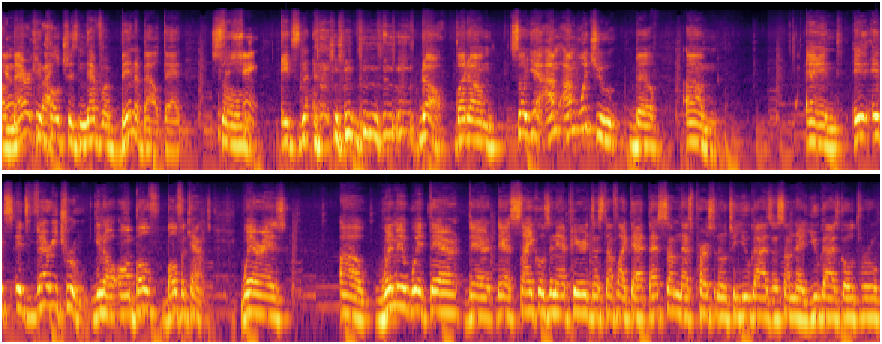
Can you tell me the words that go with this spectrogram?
American Right. culture's never been about that. So a shame. it's not no, but um so yeah, I'm I'm with you, Bill. Um and it, it's it's very true, you know, on both both accounts. Whereas uh women with their their their cycles and their periods and stuff like that, that's something that's personal to you guys and something that you guys go through.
